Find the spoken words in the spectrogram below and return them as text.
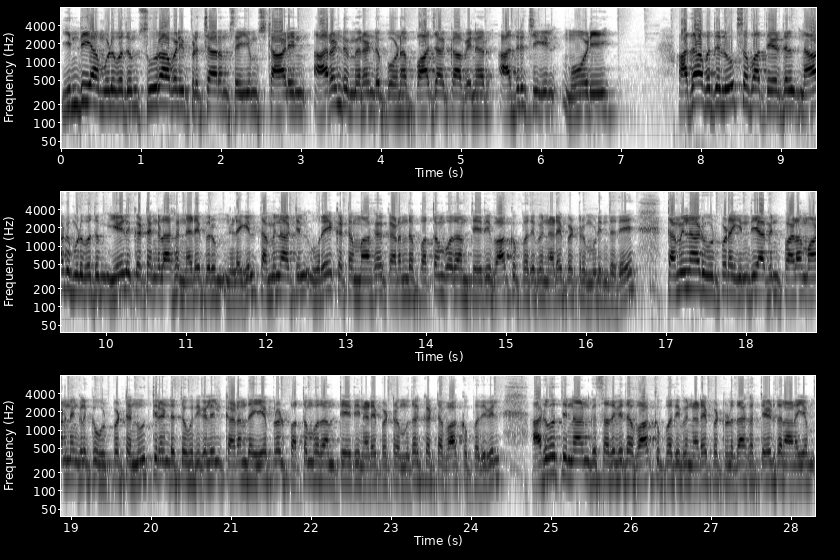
இந்தியா முழுவதும் சூறாவளி பிரச்சாரம் செய்யும் ஸ்டாலின் அரண்டு மிரண்டு போன பாஜகவினர் அதிர்ச்சியில் மோடி அதாவது லோக்சபா தேர்தல் நாடு முழுவதும் ஏழு கட்டங்களாக நடைபெறும் நிலையில் தமிழ்நாட்டில் ஒரே கட்டமாக கடந்த பத்தொன்பதாம் தேதி வாக்குப்பதிவு நடைபெற்று முடிந்தது. தமிழ்நாடு உட்பட இந்தியாவின் பல மாநிலங்களுக்கு உட்பட்ட நூற்றி ரெண்டு தொகுதிகளில் கடந்த ஏப்ரல் பத்தொன்பதாம் தேதி நடைபெற்ற முதற்கட்ட வாக்குப்பதிவில் அறுபத்தி நான்கு சதவீத வாக்குப்பதிவு நடைபெற்றுள்ளதாக தேர்தல் ஆணையம்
